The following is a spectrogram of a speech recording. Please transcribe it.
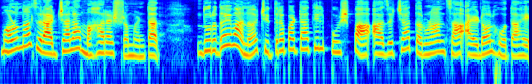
म्हणूनच राज्याला महाराष्ट्र म्हणतात. दुर्दैवानं चित्रपटातील पुष्पा आजच्या तरुणांचा आयडॉल होत आहे.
